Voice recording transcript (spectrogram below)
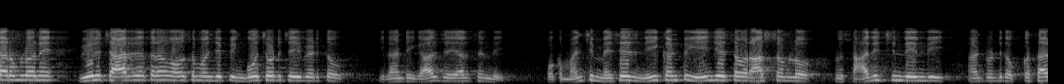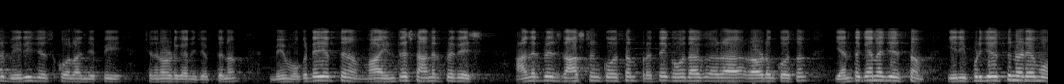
టర్మ్లోనే వీళ్ళు చారిత్రక అవసరం అని చెప్పి ఇంకో చోటు చేయి పెడతావు. ఇలాంటివి కాదు చేయాల్సింది. ఒక మంచి మెసేజ్ నీకంటూ ఏం చేసావు రాష్ట్రంలో? నువ్వు సాధించింది ఏంది? అటువంటిది ఒక్కసారి బేరీ చేసుకోవాలని చెప్పి చంద్రబాబు గారిని చెప్తున్నాం. మేము ఒకటే చెప్తున్నాం. మా ఇంట్రెస్ట్ ఆంధ్రప్రదేశ్. ఆంధ్రప్రదేశ్ రాష్ట్రం కోసం ప్రత్యేక హోదా రావడం కోసం ఎంతకైనా చేస్తాం. ఈయన ఇప్పుడు చేస్తున్నాడేమో.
